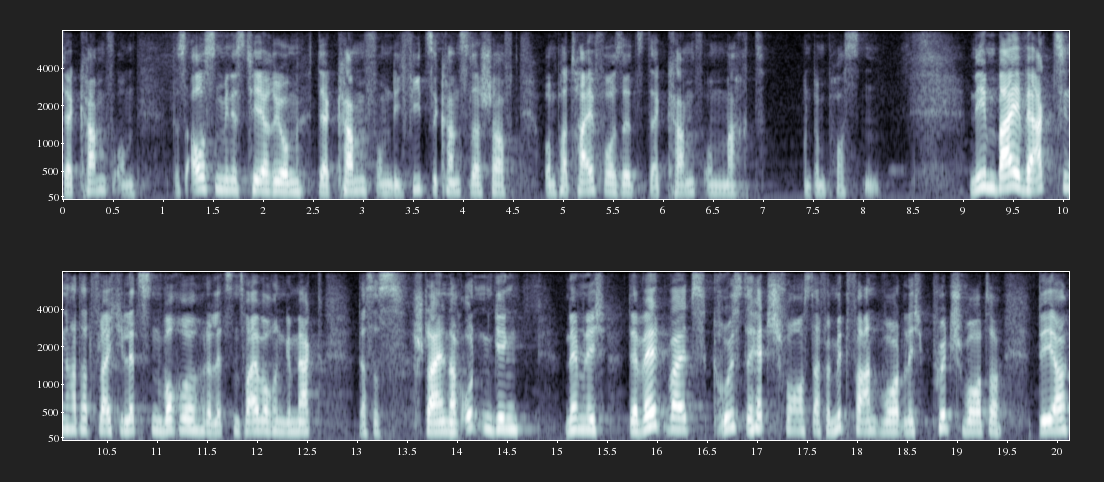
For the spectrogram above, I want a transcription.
der Kampf um das Außenministerium, der Kampf um die Vizekanzlerschaft, um Parteivorsitz, der Kampf um Macht und um Posten. Nebenbei, wer Aktien hat, hat vielleicht die letzten Woche oder letzten zwei Wochen gemerkt, dass es steil nach unten ging. Nämlich der weltweit größte Hedgefonds dafür mitverantwortlich, Bridgewater, der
